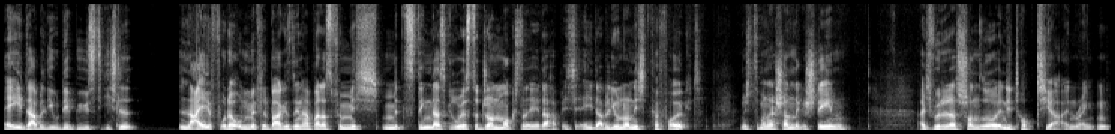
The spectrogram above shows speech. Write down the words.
AEW-Debüts, die ich live oder unmittelbar gesehen habe, war das für mich mit Sting das größte. John Moxley, da habe ich AEW noch nicht verfolgt. Nicht zu meiner Schande gestehen. Ich würde das schon so in die Top-Tier einranken.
